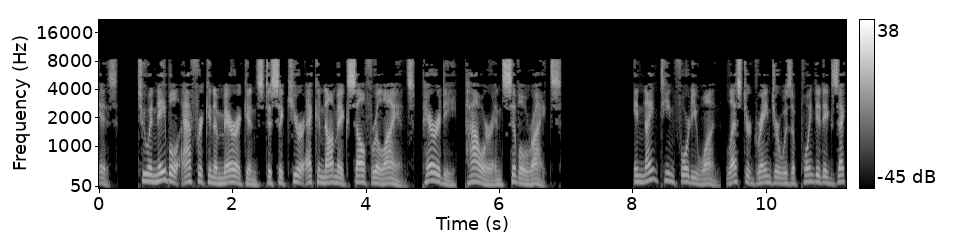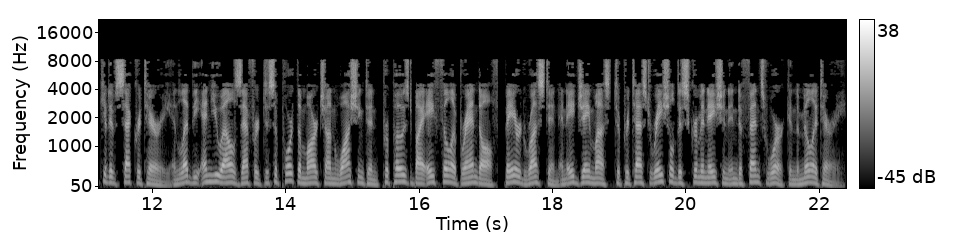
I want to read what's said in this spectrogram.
is to enable African Americans to secure economic self-reliance, parity, power and civil rights." In 1941, Lester Granger was appointed executive secretary and led the NUL's effort to support the March on Washington proposed by A. Philip Randolph, Bayard Rustin and A. J. Muste to protest racial discrimination in defense work and the military.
